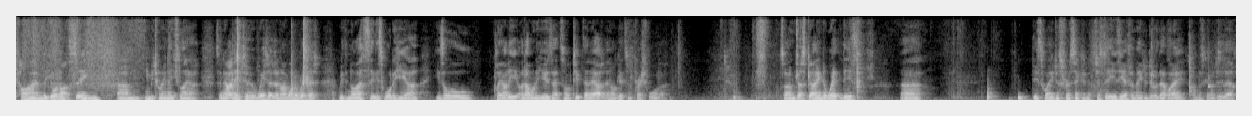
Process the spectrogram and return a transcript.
time that you're not seeing um, in between each layer. So now I need to wet it and I want to wet it with nice, see this water here is all cloudy. I don't want to use that, so I'll tip that out and I'll get some fresh water. So I'm just going to wet this uh, this way just for a second. It's just easier for me to do it that way. So I'm just going to do that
